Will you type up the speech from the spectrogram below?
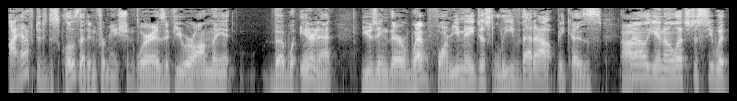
I have to disclose that information. Whereas if you were on the the internet using their web form, you may just leave that out because, ah. well, you know, let's just see what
